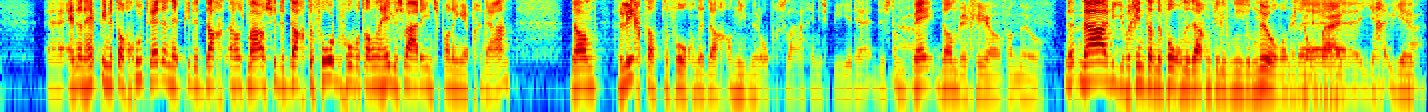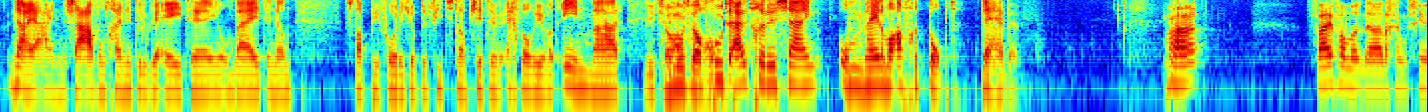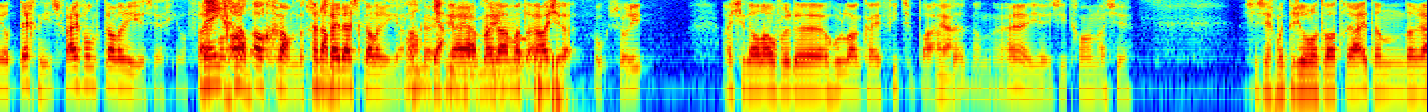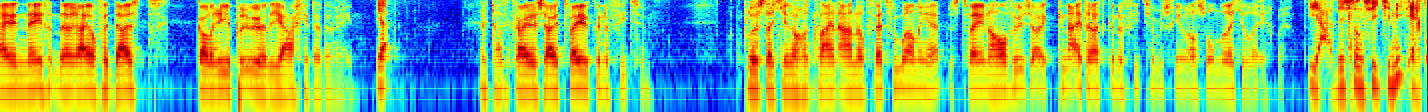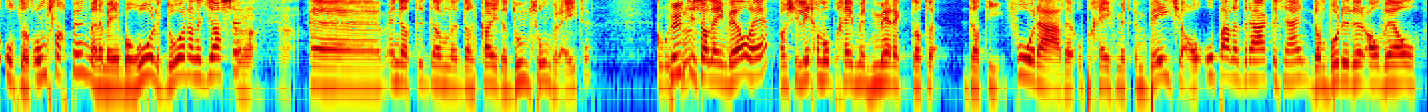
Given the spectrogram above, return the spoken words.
Eh, en dan heb je het al goed, hè? Dan heb je de dag, als, maar als je de dag ervoor bijvoorbeeld al een hele zware inspanning hebt gedaan, dan ligt dat de volgende dag al niet meer opgeslagen in de spieren. Hè? Dus dan, Ja, ben je- dan Lig je al van nul. Nou, je begint dan de volgende dag natuurlijk niet op nul. Want je eh, je, je, Ja. Nou ja, en s'avonds ga je natuurlijk weer eten en je ontbijt. En dan stap je voordat je op de fiets stapt, zit er echt wel weer wat in. Maar je moet wel goed uitgerust zijn om hem helemaal afgetopt te hebben. Maar 500, nou dan ga ik misschien heel technisch. 500 calorieën zeg je? Of Nee, 500 gram. Oh, oh, gram. Dat zijn Gram. 2000 calorieën. Oké. Ja, maar dan, want als je... Oh, sorry. Als je dan over de hoe lang kan je fietsen praten, Ja. dan eh, je ziet gewoon als je als je zeg maar 300 watt rijdt, dan, dan rij je 9, dan rij je ongeveer 1000 calorieën per uur, dan jaag je er doorheen. Ja, dat Dus dan kan je, zou je twee uur kunnen fietsen. Plus dat je nog een klein aandeel vetverbranding hebt. Dus 2,5 uur zou je knijteruit kunnen fietsen. Misschien wel zonder dat je leeg bent. Ja, dus dan zit je niet echt op dat omslagpunt, maar dan ben je behoorlijk door aan het jassen. Ja, ja. Ehm, en dat, dan, dan kan je dat doen zonder eten. Punt terug? is alleen wel, hè, als je lichaam op een gegeven moment merkt dat, de, dat die voorraden op een gegeven moment een beetje al op aan het raken zijn, dan worden er al wel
